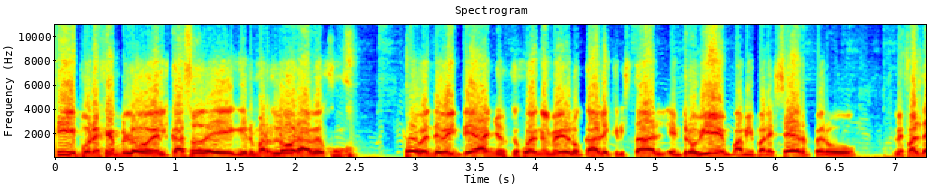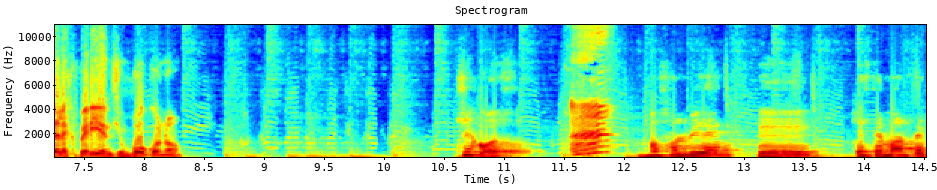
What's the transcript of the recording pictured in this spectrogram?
Sí, por ejemplo, el caso de Guilmar Lora, ves un joven de 20 años que juega en el medio local de Cristal, entró bien, a mi parecer, pero le falta la experiencia un poco, ¿no? Chicos, no se olviden que este martes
